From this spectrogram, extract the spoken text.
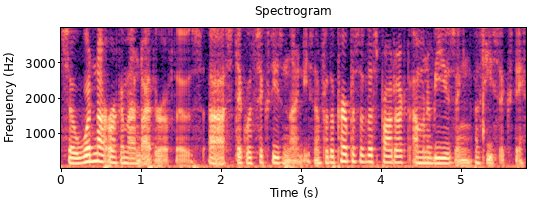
So would not recommend either of those. Uh, stick with 60s and 90s. And for the purpose of this project, I'm going to be using a C60.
